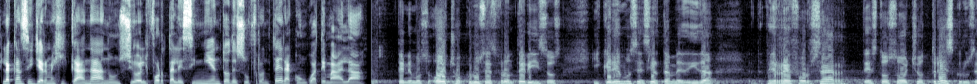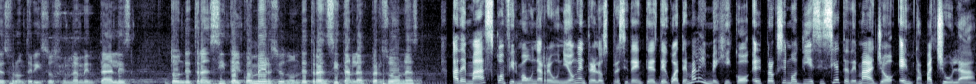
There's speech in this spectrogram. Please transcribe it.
La canciller mexicana anunció el fortalecimiento de su frontera con Guatemala. Tenemos ocho cruces fronterizos y queremos en cierta medida reforzar de estos ocho tres cruces fronterizos fundamentales donde transita el comercio, donde transitan las personas. Además, confirmó una reunión entre los presidentes de Guatemala y México el próximo 17 de mayo en Tapachula.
